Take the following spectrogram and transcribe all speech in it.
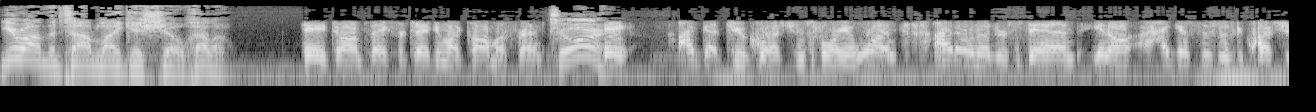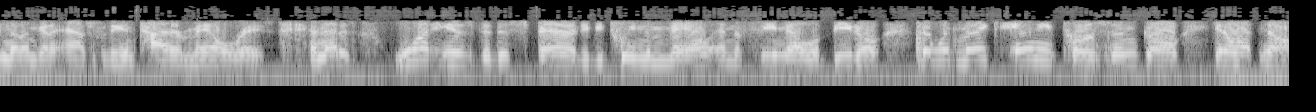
You're on the Tom Leykis show. Hello. Hey, Tom, thanks for taking my call, my friend. Sure. Hey, I've got two questions for you. One, I don't understand, you know, I guess this is a question that I'm going to ask for the entire male race, and that is, what is the disparity between the male and the female libido that would make any person go, you know what, no,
